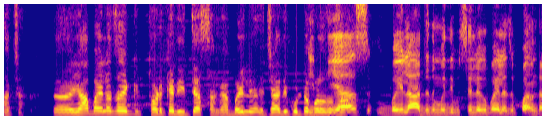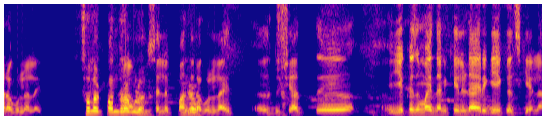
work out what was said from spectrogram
अच्छा. अ, या बैलाचा एक थोडक्यात इतिहास सांगा. बैल ह्याच्या आधी कुठं पळत होता? इतिहास बैल आदत मध्ये सलग बैलाचं पंधरा गुलाल आहेत सलग पंधरा हा, गुलाल. सलग पंधरा गुलाल आहेत अं, दुसऱ्यात अं, एकच मैदान केलं डायरेक्ट एकच केला.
